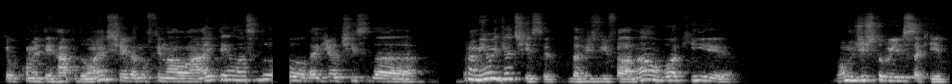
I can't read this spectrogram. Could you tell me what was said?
Que eu comentei rápido antes, chega no final lá e tem o lance do, da idiotice da. Pra mim é uma idiotice da Vivi falar, não, vou aqui. Vamos destruir isso aqui.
